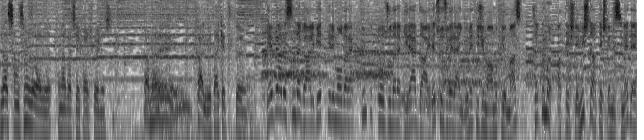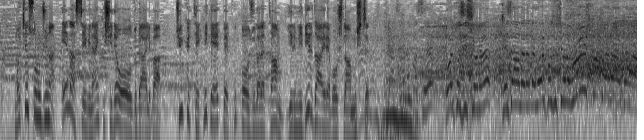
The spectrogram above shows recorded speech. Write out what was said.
biraz şansımız da vardı Fenerbahçe'ye karşı oynuyorsun. Ama e, galibiyeti hak ettik diyorum yani. Devre arasında galibiyet primi olarak tüm futbolculara birer daire sözü veren yönetici Mahmut Yılmaz, takımı ateşlemiş de ateşlemesine de maçın sonucuna en az sevinen kişi de o oldu galiba. Çünkü teknik heyet ve futbolculara tam 21 daire borçlanmıştı. Pası, gol pozisyonu, ceza alanında gol pozisyonu, vuruş toparlarda.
